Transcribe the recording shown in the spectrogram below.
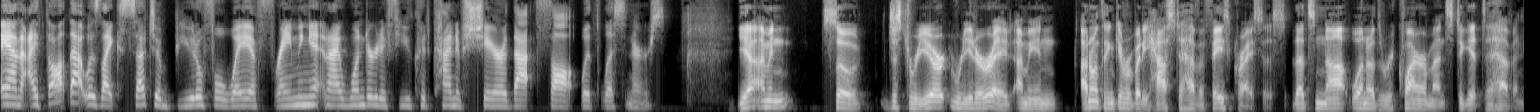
And I thought that was like such a beautiful way of framing it. And I wondered if you could kind of share that thought with listeners? Yeah, I mean, so just to reiterate, I mean, I don't think everybody has to have a faith crisis. That's not one of the requirements to get to heaven.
